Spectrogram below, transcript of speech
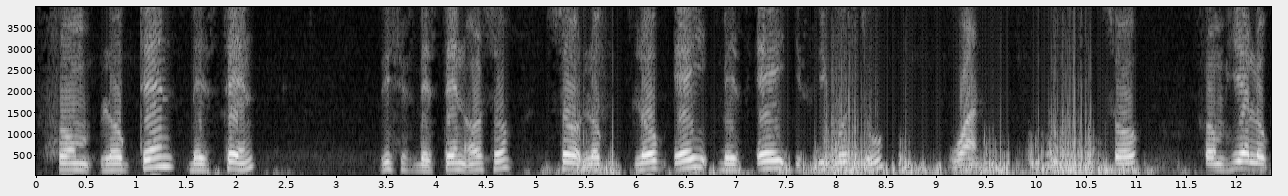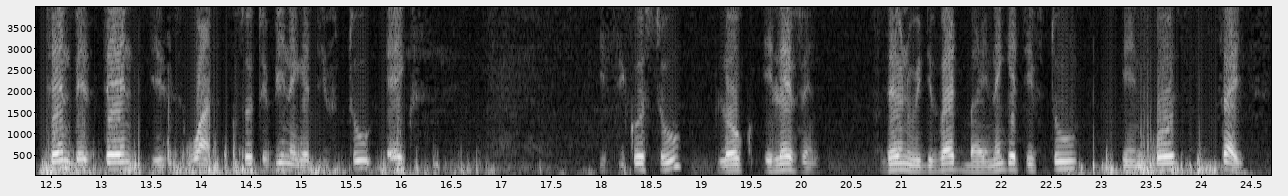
from log 10 base 10 this is base 10 also so log log a base a is equals to 1 so from here log 10 base 10 is 1 so to be negative 2x is equals to log 11 then we divide by negative 2 in both sides.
